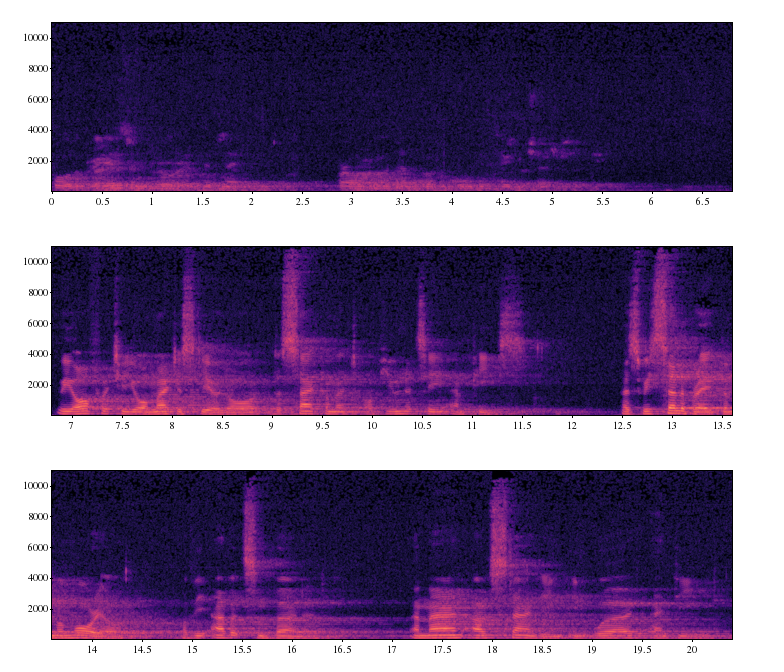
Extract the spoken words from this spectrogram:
for the praise and glory of his name, for our good and good of all his holy church. We offer to your majesty, O Lord, the sacrament of unity and peace, as we celebrate the memorial of the Abbot St. Bernard, a man outstanding in word and deed,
